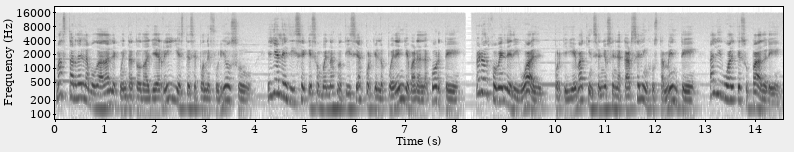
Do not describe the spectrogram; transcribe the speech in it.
Más tarde la abogada le cuenta todo a Jerry y este se pone furioso. Ella les dice que son buenas noticias porque lo pueden llevar a la corte, pero al joven le da igual, porque lleva 15 años en la cárcel injustamente, al igual que su padre,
